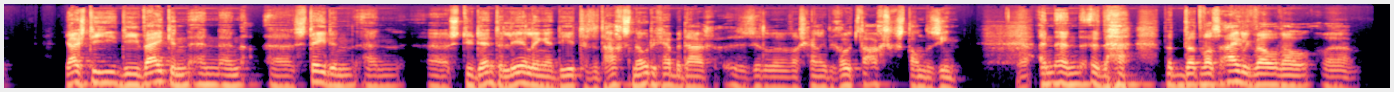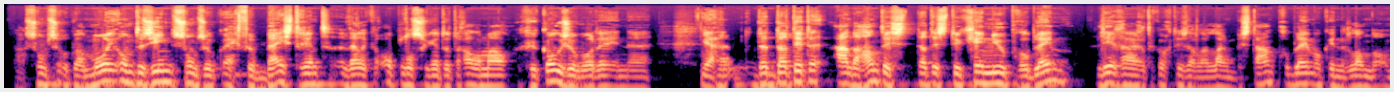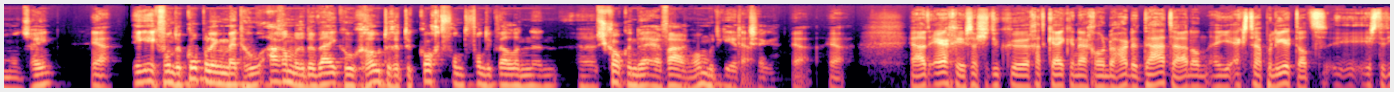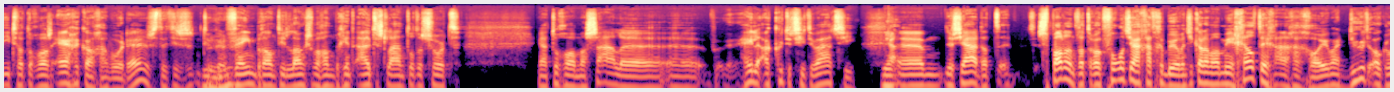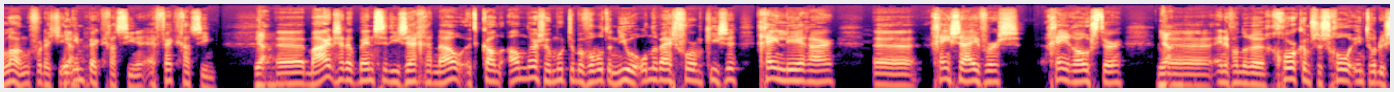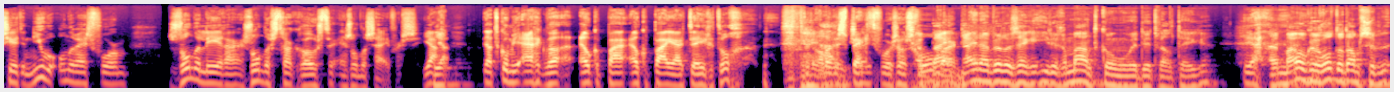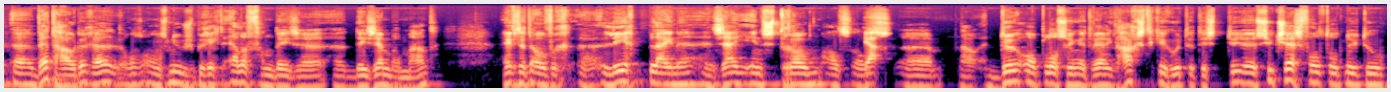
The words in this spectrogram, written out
juist die, die wijken en, en uh, steden en uh, studenten, leerlingen die het het hardst nodig hebben, daar zullen we waarschijnlijk de grootste achterstanden zien. Ja. En, en dat, dat was eigenlijk wel, wel nou, soms ook wel mooi om te zien, soms ook echt verbijsterend welke oplossingen er allemaal gekozen worden. In, ja. Dat, dat dit aan de hand is, dat is natuurlijk geen nieuw probleem. Lerarentekort is al een lang bestaand probleem, ook in de landen om ons heen. Ja. Ik, ik vond de koppeling met hoe armer de wijk, hoe groter het tekort, vond, vond ik wel een, een uh, schokkende ervaring, hoor, moet ik eerlijk ja. zeggen. Ja, ja. Ja, het erge is als je natuurlijk uh, gaat kijken naar gewoon de harde data dan, en je extrapoleert dat, is dit iets wat toch wel eens erger kan gaan worden. Hè? Dus dit is natuurlijk mm -hmm. een veenbrand die langzamerhand begint uit te slaan tot een soort, ja, toch wel massale, uh, hele acute situatie. Ja. Um, dus ja, dat, spannend wat er ook volgend jaar gaat gebeuren, want je kan er wel meer geld tegenaan gaan gooien, maar het duurt ook lang voordat je ja. impact gaat zien en effect gaat zien. Ja. Uh, maar er zijn ook mensen die zeggen, nou, het kan anders. We moeten bijvoorbeeld een nieuwe onderwijsvorm kiezen. Geen leraar, uh, geen cijfers, geen rooster. Ja. Uh, een of andere Gorkumse school introduceert een nieuwe onderwijsvorm. Zonder leraar, zonder strak rooster en zonder cijfers. Ja, ja. dat kom je eigenlijk wel elke paar, elke paar jaar tegen, toch? Met alle respect voor zo'n school. bij, maar... Bijna willen zeggen, iedere maand komen we dit wel tegen. Ja. Uh, maar ook een Rotterdamse uh, wethouder, hè, ons, ons, nieuwsbericht 11 van deze uh, decembermaand, heeft het over leerpleinen en zij-instroom als, als ja. nou, de oplossing. Het werkt hartstikke goed. Het is succesvol tot nu toe.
